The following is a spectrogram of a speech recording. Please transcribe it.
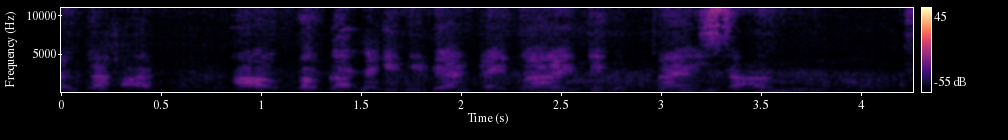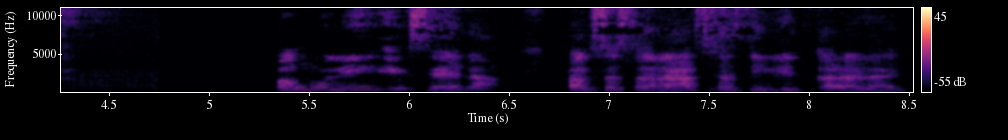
ng lahat, ang pagkakaibigan ay may tinugnay sa amin. Panghuling eksena, pagsasara sa silid-aralan.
